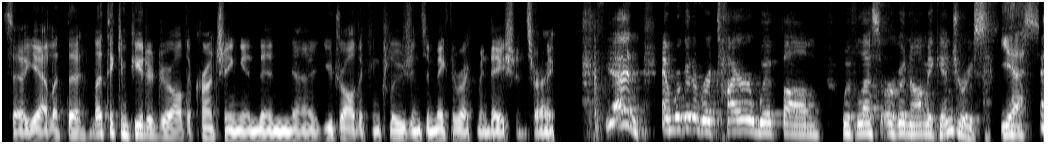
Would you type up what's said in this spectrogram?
So yeah, let the let the computer do all the crunching, and then uh, you draw the conclusions and make the recommendations. Right. Yeah, and, and we're going to retire with um with less ergonomic injuries. Yes,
